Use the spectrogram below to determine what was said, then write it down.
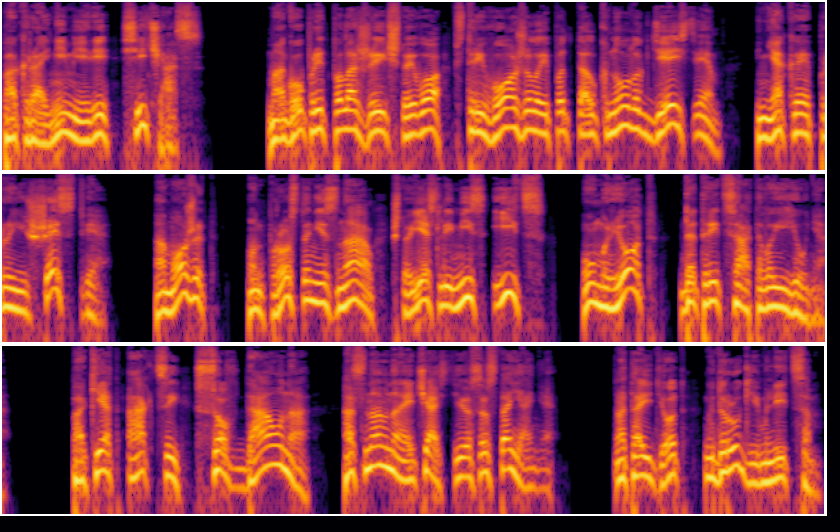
По крайней мере, сейчас. Могу предположить, что его встревожило и подтолкнуло к действиям некое происшествие, а может, он просто не знал, что если мисс Иц умрет до 30 июня. Пакет акций Софтдауна, основная часть ее состояния, отойдет к другим лицам.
